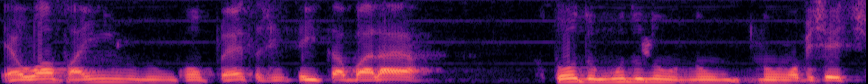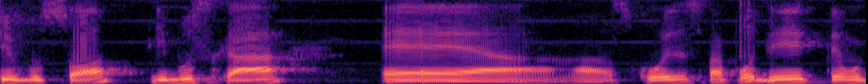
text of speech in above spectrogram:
é o Havaí num completo. A gente tem que trabalhar todo mundo num, num, num objetivo só e buscar é, as coisas para poder ter um,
